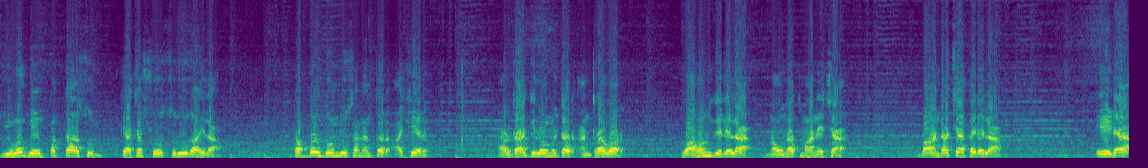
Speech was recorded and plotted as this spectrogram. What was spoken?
युवक बेपत्ता असून त्याचा शोध सुरू राहिला. तब्बल दोन दिवसानंतर अखेर अर्धा किलोमीटर अंतरावर वाहून गेलेला नवनाथ मानेच्या बांधाच्या कडेला एड्या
